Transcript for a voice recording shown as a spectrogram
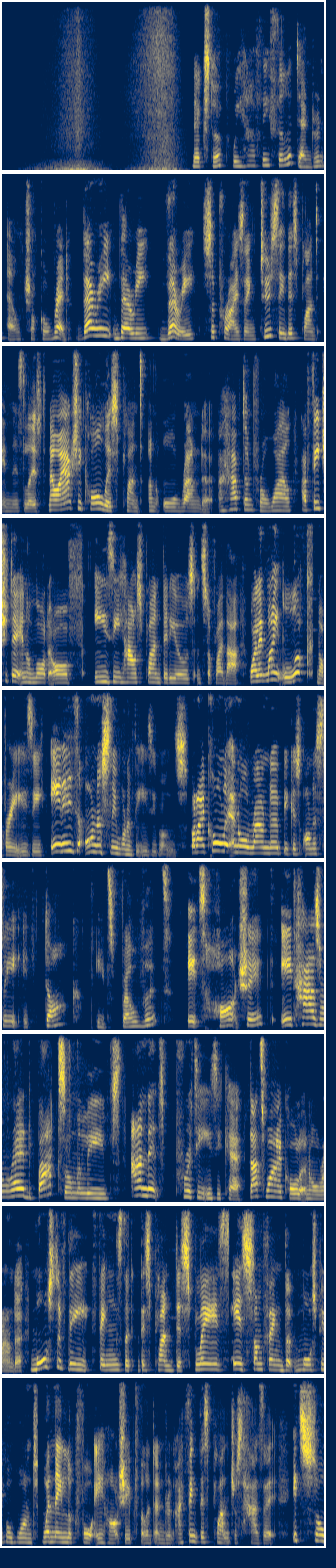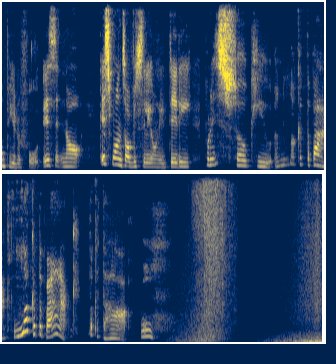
Next up, we have the Philodendron El Choco Red. Very, very, very surprising to see this plant in this list. Now, I actually call this plant an all-rounder. I have done for a while. I've featured it in a lot of easy houseplant videos and stuff like that. While it might look not very easy, it is honestly one of the easy ones. But I call it an all-rounder because honestly, it's dark, it's velvet, it's heart-shaped, it has red backs on the leaves, and it's pretty easy care. That's why I call it an all-rounder. Most of the things that this plant displays is something that most people want when they look for a heart-shaped philodendron. I think this plant just has it. It's so beautiful, is it not? This one's obviously only Diddy, but it's so cute. And look at the back. Look at the back. Look at that. Oh.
